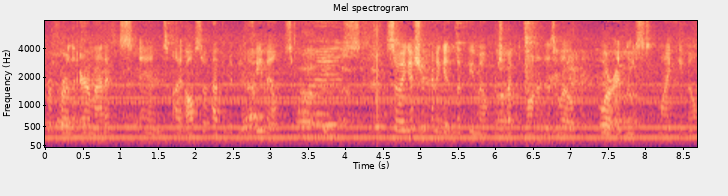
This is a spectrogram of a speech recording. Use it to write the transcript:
prefer the aromatics, and I also happen to be a female. Surprise! So I guess you're kind of getting the female perspective on it as well, or at least my female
